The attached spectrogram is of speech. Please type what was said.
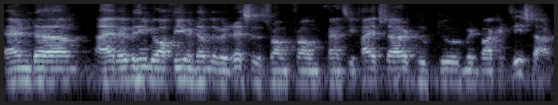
and um, I have everything to offer you in terms of addresses from, from fancy five star to, to mid market three star.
